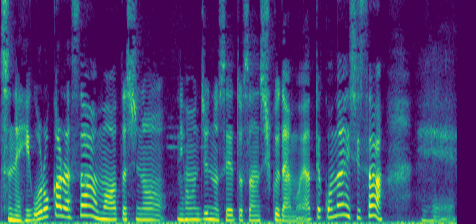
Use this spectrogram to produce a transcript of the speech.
常日頃からさ、まあ私の日本人の生徒さん宿題もやってこないしさ、え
